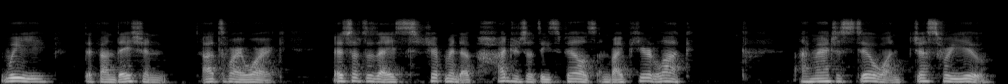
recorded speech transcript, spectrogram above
We, the foundation, that's where I work, intercepted a shipment of hundreds of these pills, and by pure luck, I managed to steal one just for you.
